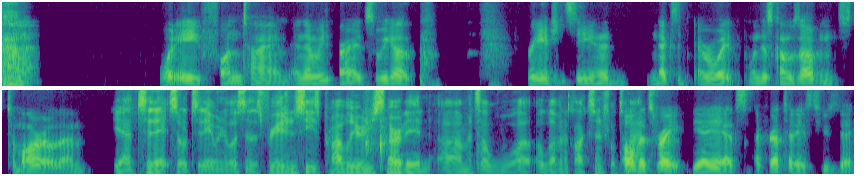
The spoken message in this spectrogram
what a fun time. And then we all right, so we got free agency and the next or what when this comes up and tomorrow then. Yeah, today. So today, when you're listening to this, free agency is probably already started. Um, it's a 11 o'clock central time. Oh, that's right. Yeah, yeah. It's I forgot today's Tuesday.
